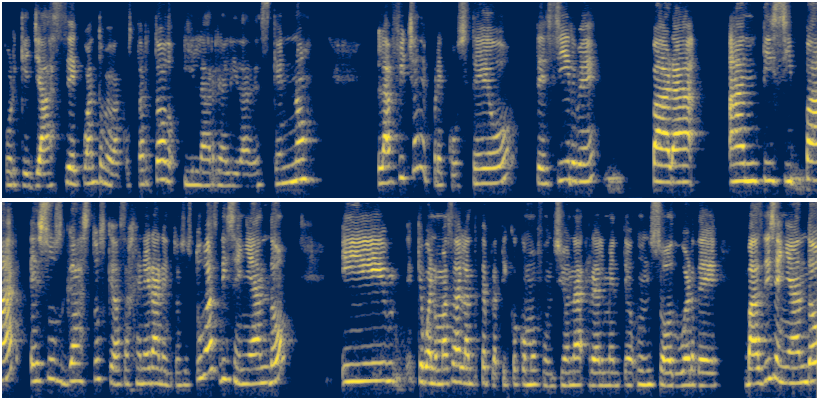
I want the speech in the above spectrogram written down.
porque ya sé cuánto me va a costar todo. Y la realidad es que no. La ficha de precosteo te sirve para anticipar esos gastos que vas a generar. Entonces, tú vas diseñando y que bueno, más adelante te platico cómo funciona realmente un software de vas diseñando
